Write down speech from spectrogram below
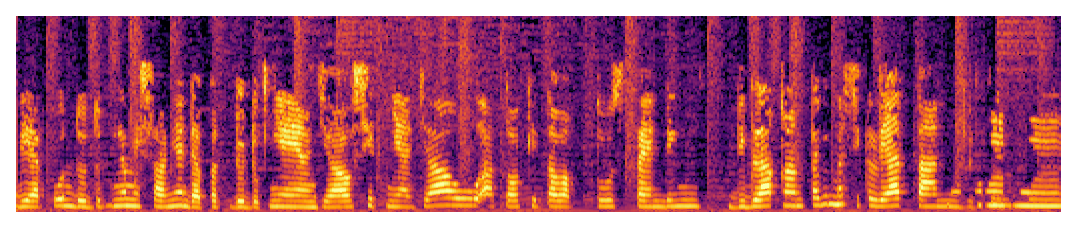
biarpun duduknya misalnya dapat duduknya yang jauh seatnya jauh atau kita waktu standing di belakang tapi masih kelihatan gitu. Hmm,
